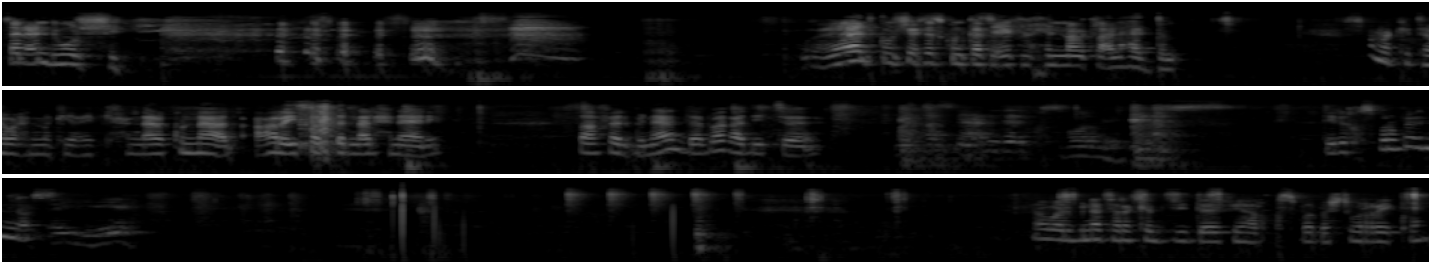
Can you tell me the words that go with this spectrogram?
حتى عند مول شي. عندكم شي حتى تكون كتعي في الحنه ويطلع لها الدم. ما حتى واحد ما كيعيب الحنا كنا عريسات درنا الحناني. صافي البنات دابا غادي ت- خاصني عاد ندير القزبور ديري خصبر بعد الناس. أييه. ها هو البنات راه كتزيد فيها القزبر باش توريكم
